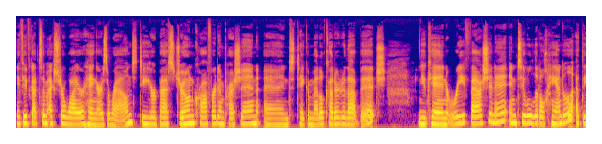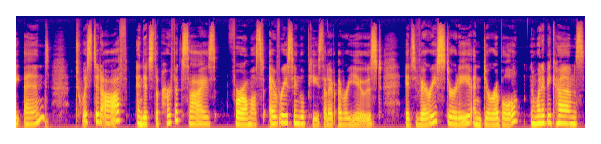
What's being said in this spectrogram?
If you've got some extra wire hangers around, do your best Joan Crawford impression and take a metal cutter to that bitch. You can refashion it into a little handle at the end, twist it off, and it's the perfect size for almost every single piece that I've ever used. It's very sturdy and durable. And when it becomes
